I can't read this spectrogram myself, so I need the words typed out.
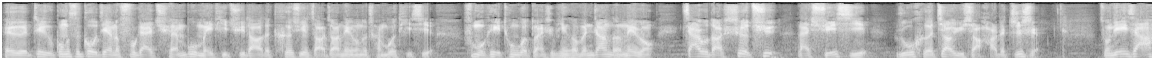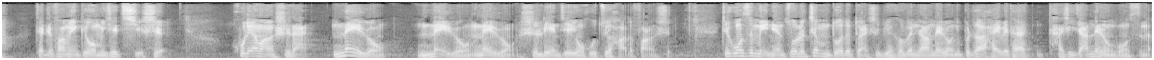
这个这个公司构建了覆盖全部媒体渠道的科学早教内容的传播体系。父母可以通过短视频和文章等内容加入到社区来学习如何教育小孩的知识。总结一下啊，在这方面给我们一些启示：互联网时代，内容、内容、内容是链接用户最好的方式。这公司每年做了这么多的短视频和文章内容，你不知道还以为它它是一家内容公司呢。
